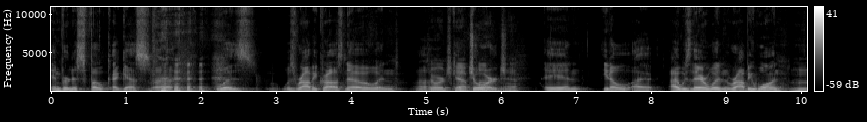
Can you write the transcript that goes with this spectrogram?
Inverness folk, I guess, uh, was was Robbie Crosno and uh, George and George, yeah. and you know, I I was there when Robbie won Mm-hmm.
